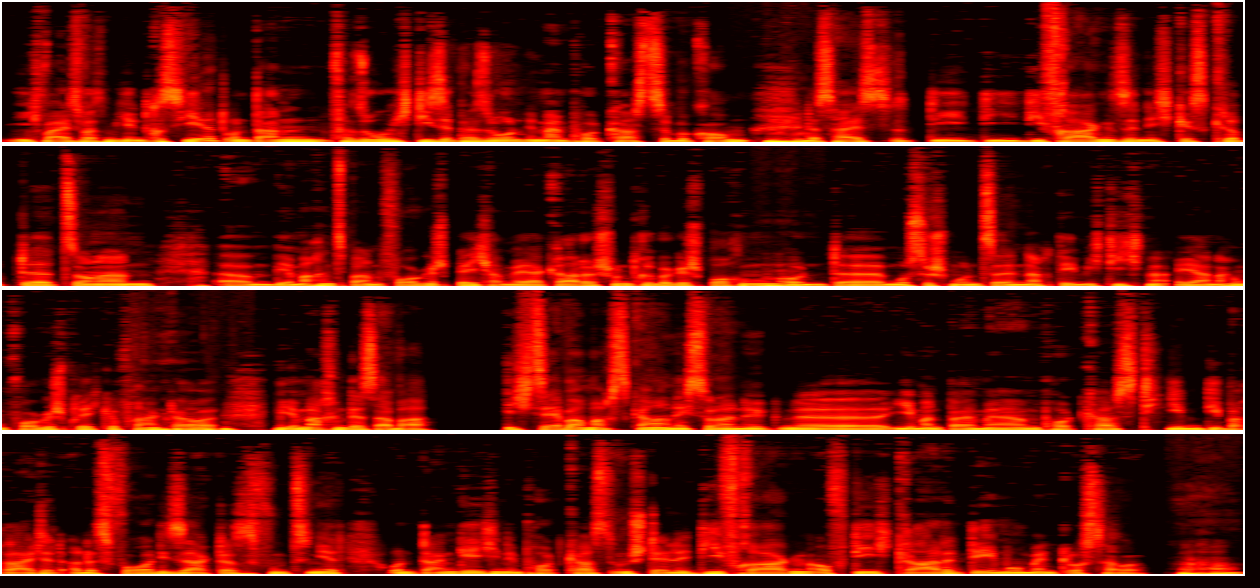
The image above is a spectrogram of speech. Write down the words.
ich weiß, was mich interessiert und dann versuche ich diese Person in meinem Podcast zu bekommen. Mhm. Das heißt, die, die, die Fragen sind nicht geskriptet, sondern ähm, wir machen zwar ein Vorgespräch, haben wir ja gerade schon drüber gesprochen mhm. und äh, musste schmunzeln, nachdem ich dich na, ja nach dem Vorgespräch gefragt habe. Wir machen das aber ich selber mach's gar nicht, sondern eine, eine, jemand bei meinem Podcast-Team, die bereitet alles vor, die sagt, dass es funktioniert. Und dann gehe ich in den Podcast und stelle die Fragen, auf die ich gerade dem Moment Lust habe. Aha.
